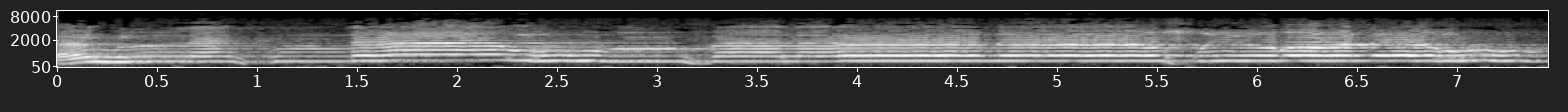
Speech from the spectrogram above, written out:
أهلكناهم فلا ناصر لهم.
